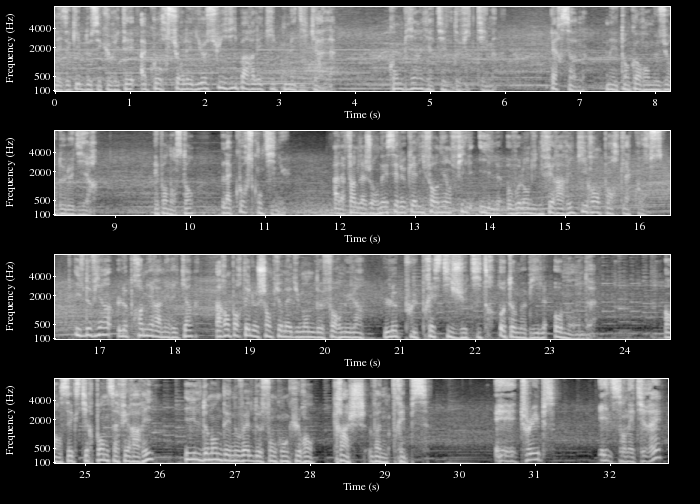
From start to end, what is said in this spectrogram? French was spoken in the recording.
Les équipes de sécurité accourent sur les lieux suivies par l'équipe médicale. Combien y a-t-il de victimes? Personne n'est encore en mesure de le dire. Et pendant ce temps, la course continue. À la fin de la journée, c'est le Californien Phil Hill au volant d'une Ferrari qui remporte la course il devient le premier Américain à remporter le championnat du monde de Formule 1, le plus prestigieux titre automobile au monde. En s'extirpant de sa Ferrari, il demande des nouvelles de son concurrent, Crash Van Trips. Et Trips, il s'en est tiré?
